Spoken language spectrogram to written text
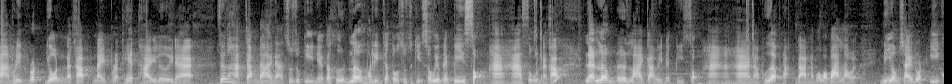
การผลิตรถยนต์นะครับในประเทศไทยเลยนะฮะซึ่งหากจำได้นะซูซูกิเนี่ยก็คือเริ่มผลิตเจ้าตัวซูซูกิสวิฟในปี 2550 นะครับ และเริ่มเดินลายการผลิตในปี 2555 นะ เพื่อผลักดันนะ เพราะว่าบ้านเราเนี่ย นิยมใช้รถอีโค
